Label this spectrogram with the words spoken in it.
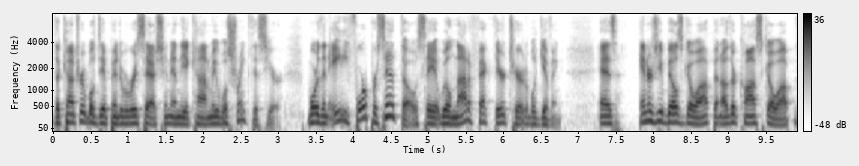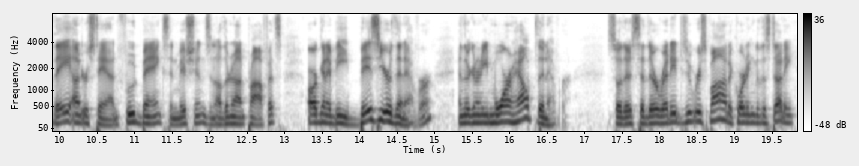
the country will dip into a recession and the economy will shrink this year. More than 84%, though, say it will not affect their charitable giving. As energy bills go up and other costs go up, they understand food banks and missions and other nonprofits are going to be busier than ever and they're going to need more help than ever. So they said they're ready to respond, according to the study.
